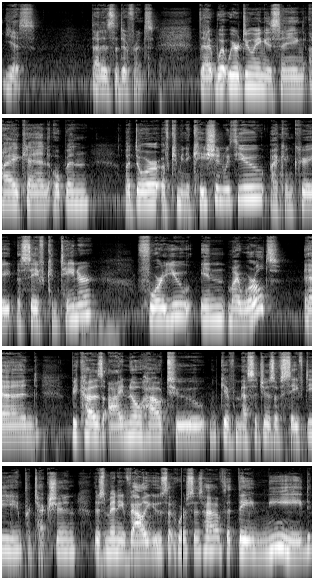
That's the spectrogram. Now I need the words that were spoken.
Yes, that is the difference. That what we're doing is saying, I can open a door of communication with you, I can create a safe container for you in my world. And because I know how to give messages of safety and protection, there's many values that horses have that they need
